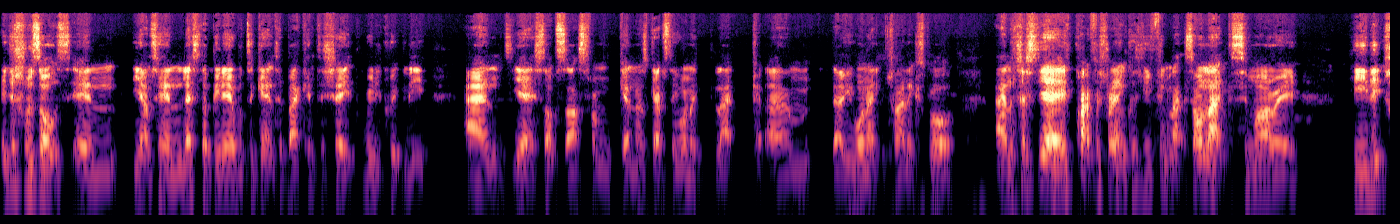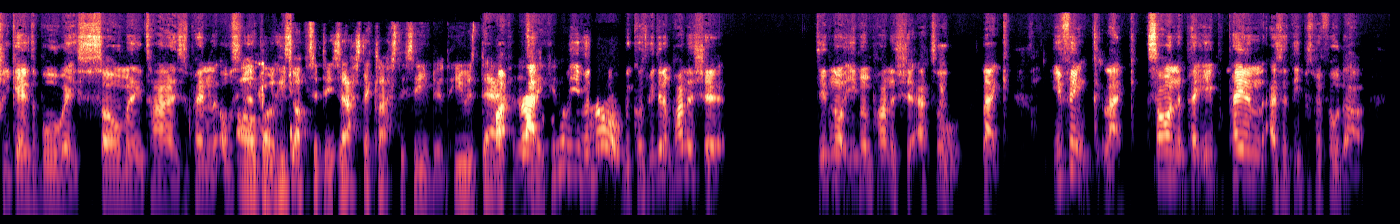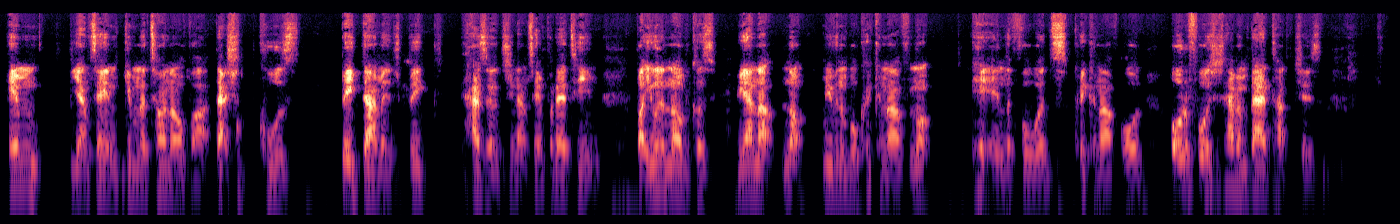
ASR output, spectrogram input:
it just results in you know what I'm saying Leicester being able to get into back into shape really quickly and yeah, it stops us from getting those gaps they want to like um that we want to try and explore. And it's just yeah, it's quite frustrating because you think like someone like Soumaré, he literally gave the ball away so many times. He's playing obviously. Oh, bro, he dropped a disaster class this evening. He was there but, for the like, taking. wouldn't even know because we didn't punish it. Did not even punish it at all. Like you think like someone play, playing as a deepest midfielder, him, yeah, I'm saying, giving a turnover that should cause big damage, big hazards. You know what I'm saying for their team. But you wouldn't know because we end up not moving the ball quick enough, not hitting the forwards quick enough, or all the forwards just having bad touches.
